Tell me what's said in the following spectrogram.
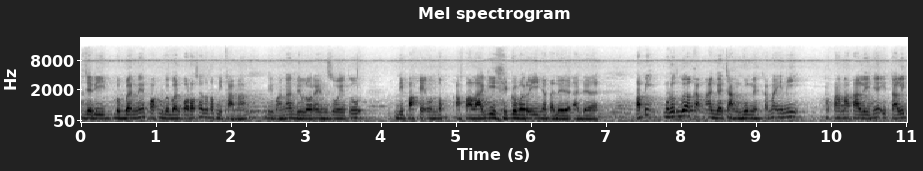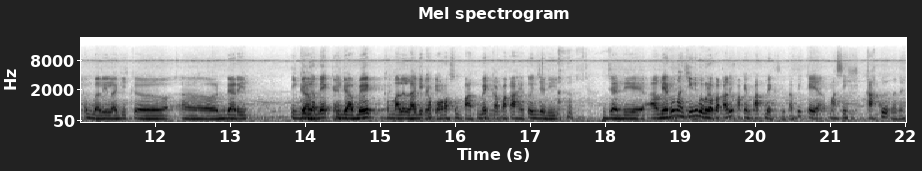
jadi bebannya beban porosnya tetap di kanan, di mana di Lorenzo itu dipakai untuk apa lagi? gue baru ingat ada ada. Tapi menurut gue akan agak canggung ya karena ini pertama kalinya Italia kembali lagi ke eh, dari tiga, Tiga back ya? tiga back kembali lagi ke back ya? poros empat back. Apakah itu jadi jadi uh, biarpun Mancini beberapa kali pakai empat back sih, tapi kayak masih kaku kan ya.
